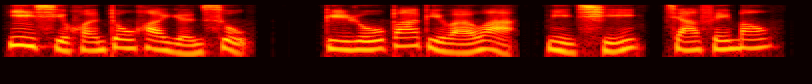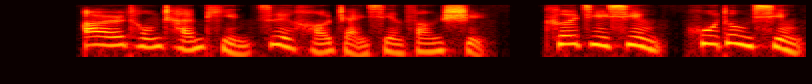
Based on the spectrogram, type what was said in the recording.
一、喜欢动画元素，比如芭比娃娃、米奇、加菲猫。二、儿童产品最好展现方式，科技性、互动性、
